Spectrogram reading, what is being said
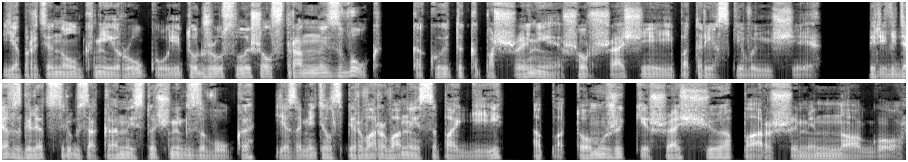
Я протянул к ней руку и тут же услышал странный звук. Какое-то копошение, шуршащее и потрескивающее. Переведя взгляд с рюкзака на источник звука, я заметил сперва рваные сапоги, а потом уже кишащую опаршами ногу.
